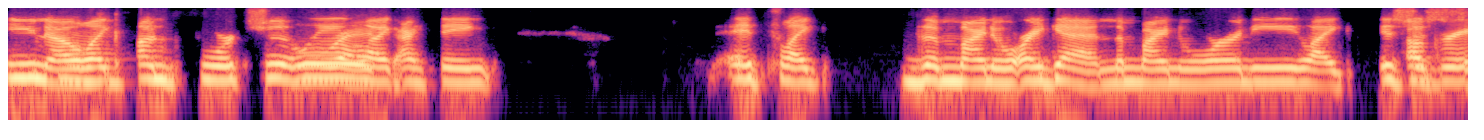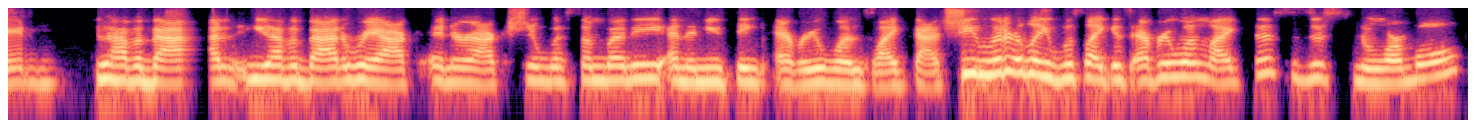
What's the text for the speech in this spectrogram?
you know mm like unfortunately right. like i think it's like the minority again the minority like is just Agreed. you have a bad you have a bad react interaction with somebody and then you think everyone's like that she literally was like is everyone like this is this normal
